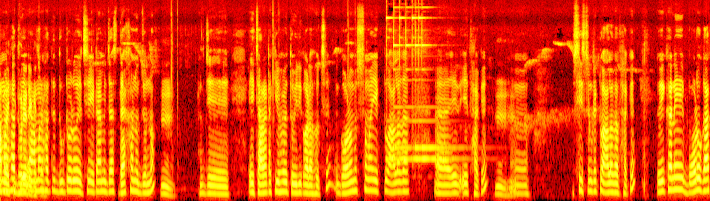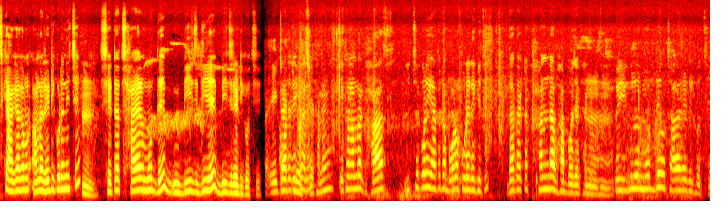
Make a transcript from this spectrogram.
আমার কি হাতে ধরে আমার হাতে দুটো রয়েছে এটা আমি জাস্ট দেখানোর জন্য। হুম। যে এই চারাটা কীভাবে তৈরি করা হচ্ছে? গরমের সময় একটু আলাদা এ- থাকে। সিস্টেমটা একটু আলাদা থাকে। তো এখানে বড় গাছকে আগে আগে আমরা- রেডি করে নিচ্ছি। সেটা ছায়ার মধ্যে বীজ দিয়ে বীজ রেডি করছি। এইটা এখানে- এখানে? আমরা ঘাস ইচ্ছে করেই এতটা বড় করে রেখেছি যাতে একটা ঠান্ডা ভাব বজায় থাকে। তো এগুলোর মধ্যেও চারা রেডি হচ্ছে।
